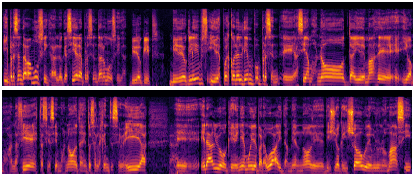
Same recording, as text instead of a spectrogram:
y presentaba música, lo que hacía era presentar música. Videoclips. videoclips y después con el tiempo eh, hacíamos nota y demás de eh, íbamos a las fiestas y hacíamos notas entonces la gente se veía Claro. Eh, era algo que venía muy de Paraguay también no de Disc Jockey Show de Bruno Masi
